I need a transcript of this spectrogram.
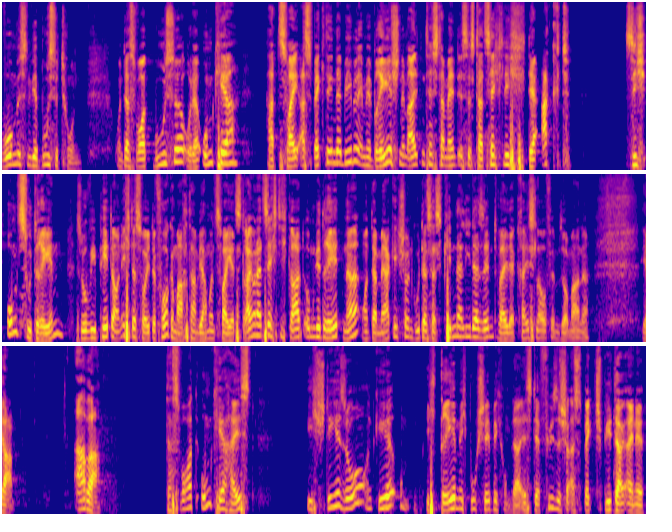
Wo müssen wir Buße tun? Und das Wort Buße oder Umkehr hat zwei Aspekte in der Bibel. Im Hebräischen, im Alten Testament ist es tatsächlich der Akt, sich umzudrehen, so wie Peter und ich das heute vorgemacht haben. Wir haben uns zwar jetzt 360 Grad umgedreht, ne? und da merke ich schon, gut, dass das Kinderlieder sind, weil der Kreislauf im Sommer, ne? ja. Aber das Wort Umkehr heißt, ich stehe so und gehe um. Ich drehe mich buchstäblich um. Da ist der physische Aspekt, spielt da eine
